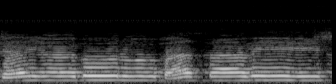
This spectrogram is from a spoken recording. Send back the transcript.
ಜಯ ಗುರು ಬಸವೇಶ.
